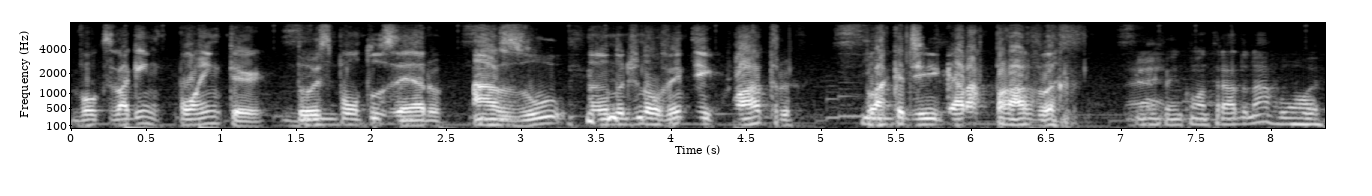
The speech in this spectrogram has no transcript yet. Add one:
Volkswagen Pointer Sim. 2.0, azul, ano de 94, Sim, placa de Garapava. sim, É. foi encontrado na rua.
